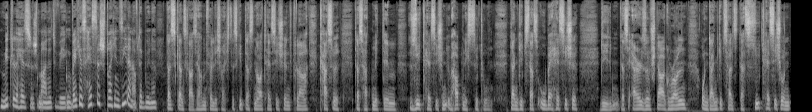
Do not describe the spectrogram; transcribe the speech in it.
Mittelhessisch meinetwegen. Welches Hessisch sprechen Sie denn auf der Bühne? Das ist ganz klar, Sie haben völlig recht. Es gibt das Nordhessische, klar, Kassel, das hat mit dem Südhessischen überhaupt nichts zu tun. Dann gibt es das Oberhessische, die das R so stark rollen. Und dann gibt es halt das Südhessische und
